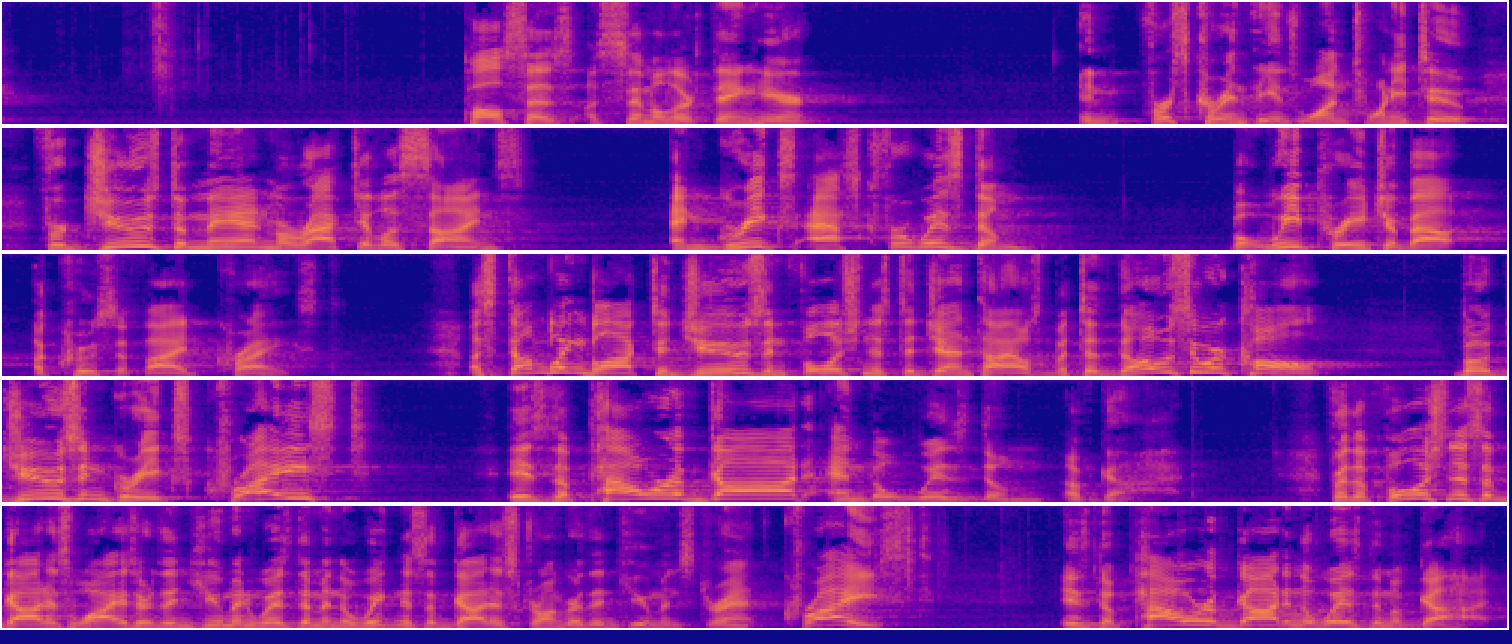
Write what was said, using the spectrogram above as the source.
Paul says a similar thing here in 1 Corinthians 1 22. For Jews demand miraculous signs, and Greeks ask for wisdom. But we preach about a crucified Christ. A stumbling block to Jews and foolishness to Gentiles, but to those who are called, both Jews and Greeks, Christ is the power of God and the wisdom of God. For the foolishness of God is wiser than human wisdom, and the weakness of God is stronger than human strength. Christ is the power of God and the wisdom of God.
